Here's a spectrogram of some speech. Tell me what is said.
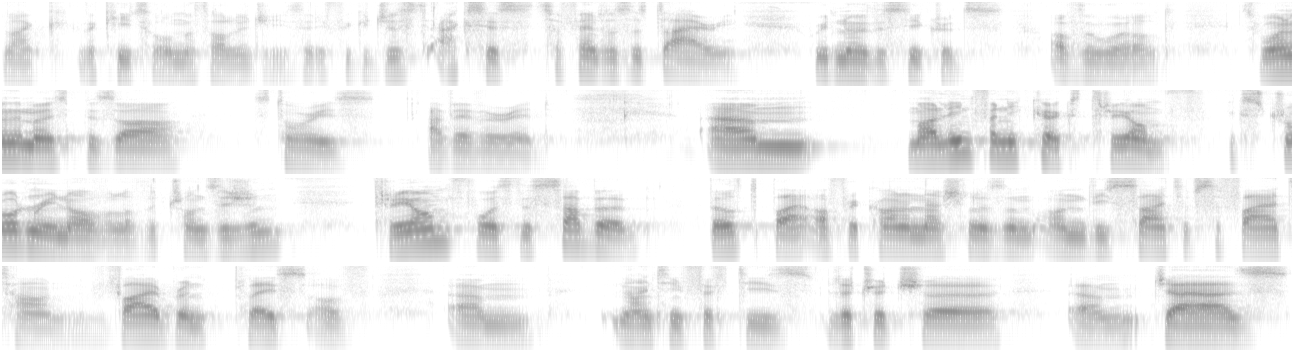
like the key to all mythologies. That if we could just access Tsafendas's diary, we'd know the secrets of the world. It's one of the most bizarre stories I've ever read. Um, Marlene van Niekerk's Triumph, extraordinary novel of the transition. Triumph was the suburb built by Afrikaner nationalism on the site of Sophiatown, vibrant place of um, 1950s literature, um, jazz,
